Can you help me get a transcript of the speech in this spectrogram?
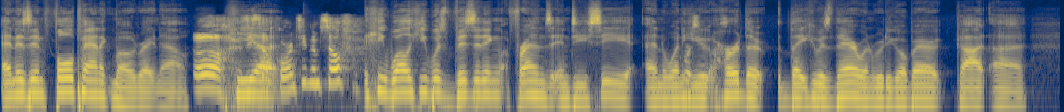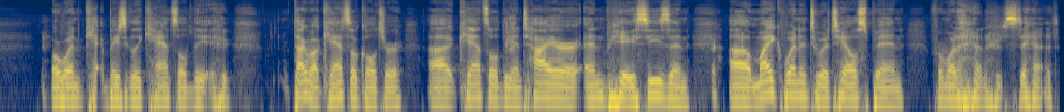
and is in full panic mode right now. Ugh, he He, uh, quarantined himself? he well he was visiting friends in DC and when he he heard that that he was there when Rudy Gobert got uh or when ca- basically canceled the talk about cancel culture uh canceled the entire NBA season uh Mike went into a tailspin from what I understand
